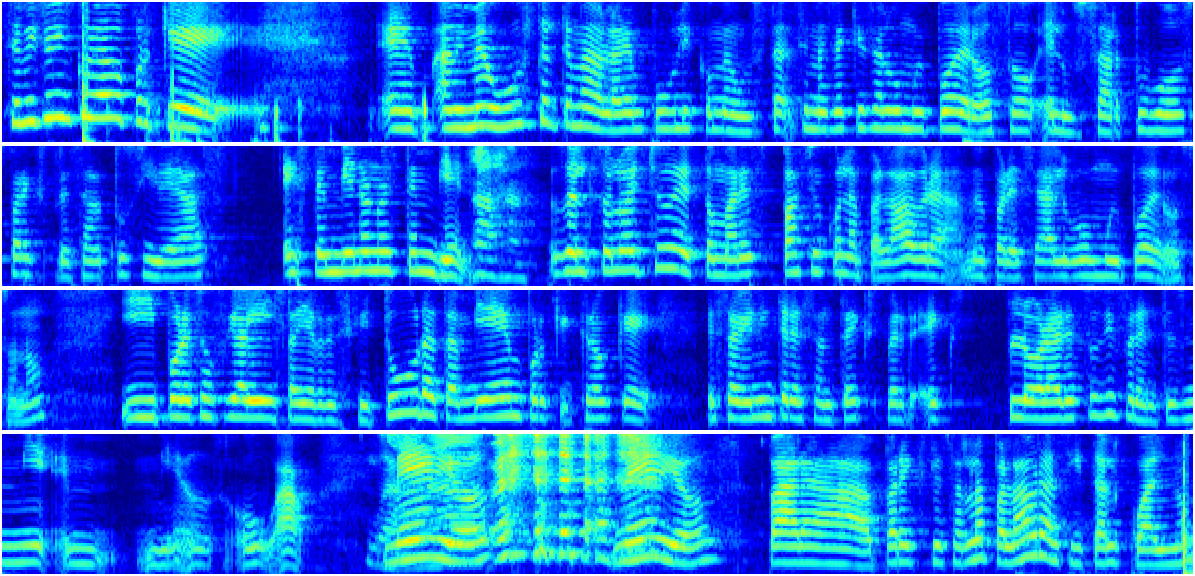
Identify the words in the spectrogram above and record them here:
Se me hizo bien curado porque eh, a mí me gusta el tema de hablar en público, me gusta, se me hace que es algo muy poderoso el usar tu voz para expresar tus ideas estén bien o no estén bien. O sea, el solo hecho de tomar espacio con la palabra me parece algo muy poderoso, ¿no? Y por eso fui al taller de escritura también, porque creo que está bien interesante explorar estos diferentes em, miedos, oh, wow, medios, medios para, para, expresar la palabra así tal cual, ¿no?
